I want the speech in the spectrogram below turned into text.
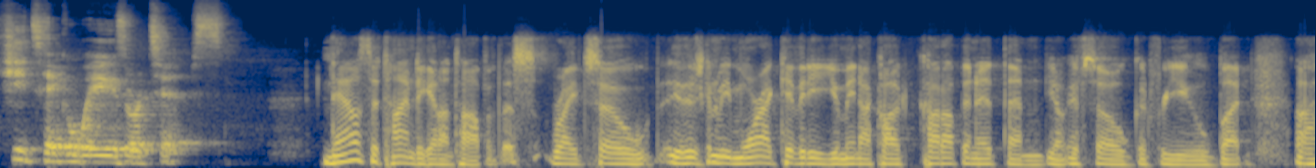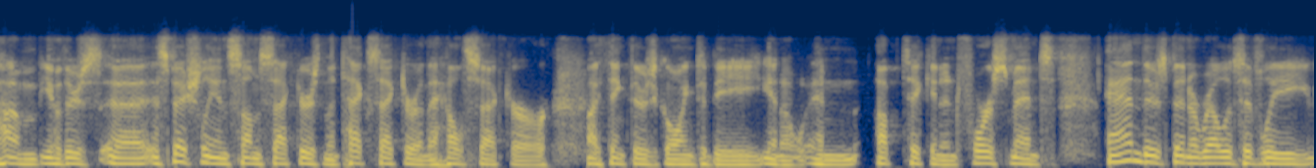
key takeaways or tips? Now's the time to get on top of this, right? So there's going to be more activity. You may not caught caught up in it. Then you know, if so, good for you. But um, you know, there's uh, especially in some sectors, in the tech sector and the health sector, I think there's going to be you know an uptick in enforcement, and there's been a relatively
